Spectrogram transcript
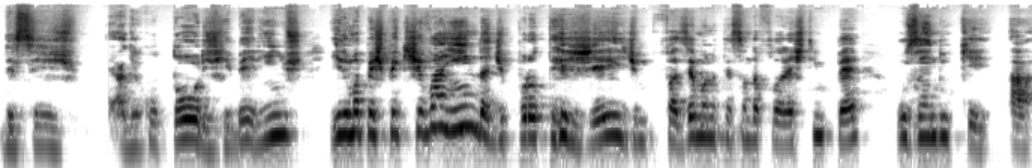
desses agricultores ribeirinhos e numa perspectiva ainda de proteger e de fazer a manutenção da floresta em pé, usando o que? A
